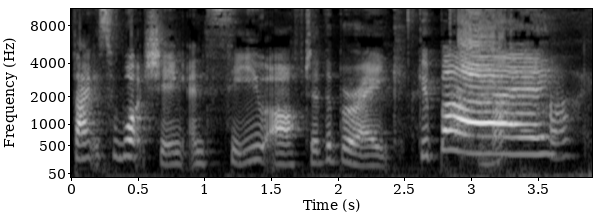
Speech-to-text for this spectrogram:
Thanks for watching and see you after the break. Goodbye. Bye.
